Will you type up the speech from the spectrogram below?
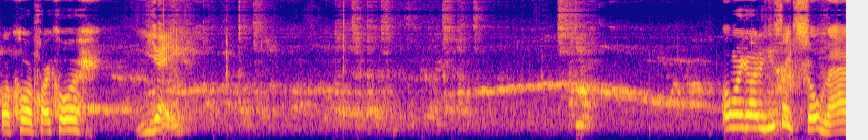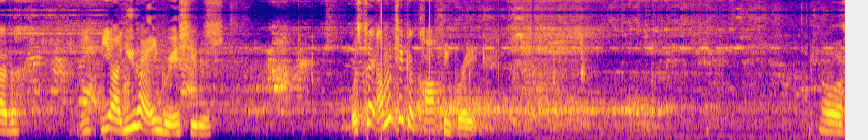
Parkour, parkour. Yay. Oh my god, he's like so mad. Yeah, you had angry issues. Let's take. I'm gonna take a coffee break. Oh,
